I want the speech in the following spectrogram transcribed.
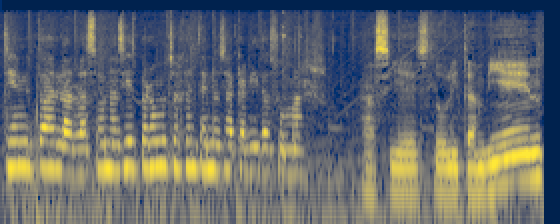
Tiene toda la razón, así es, pero mucha gente no se ha querido sumar. Así es, Loli también.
